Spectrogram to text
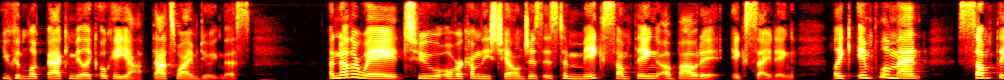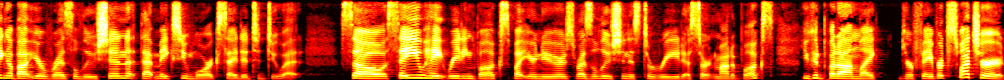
you can look back and be like, okay, yeah, that's why I'm doing this. Another way to overcome these challenges is to make something about it exciting. Like implement something about your resolution that makes you more excited to do it. So, say you hate reading books, but your New Year's resolution is to read a certain amount of books. You could put on like your favorite sweatshirt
